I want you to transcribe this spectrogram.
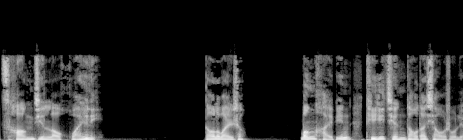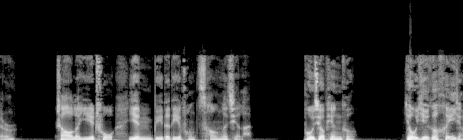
藏进了怀里。到了晚上，王海滨提前到达小树林。找了一处隐蔽的地方藏了起来。不消片刻，有一个黑影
